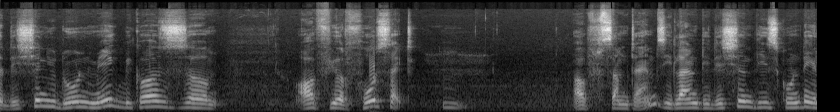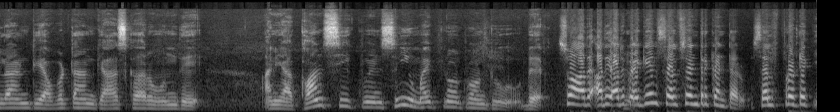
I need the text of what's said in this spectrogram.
the decision you don't make because of your foresight of sometimes ఇలాంటి డిసిషన్ తీసుకుంటే ఇలాంటి అవ్వటానికి ఆస్కారం ఉంది. అని ఆ కాన్సిక్వెన్స్ని you might not want to bear so అది అది అది అగైన్ సెల్ఫ్ సెంట్రిక్ అంటారు self protect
